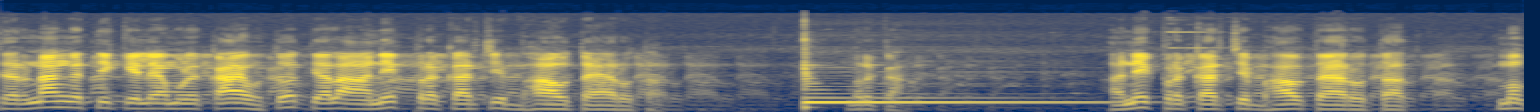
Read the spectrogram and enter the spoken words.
शरणांगती केल्यामुळे काय होतं? त्याला अनेक प्रकारचे भाव तयार होतात. बरं का? अनेक प्रकारचे भाव तयार होतात. मग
